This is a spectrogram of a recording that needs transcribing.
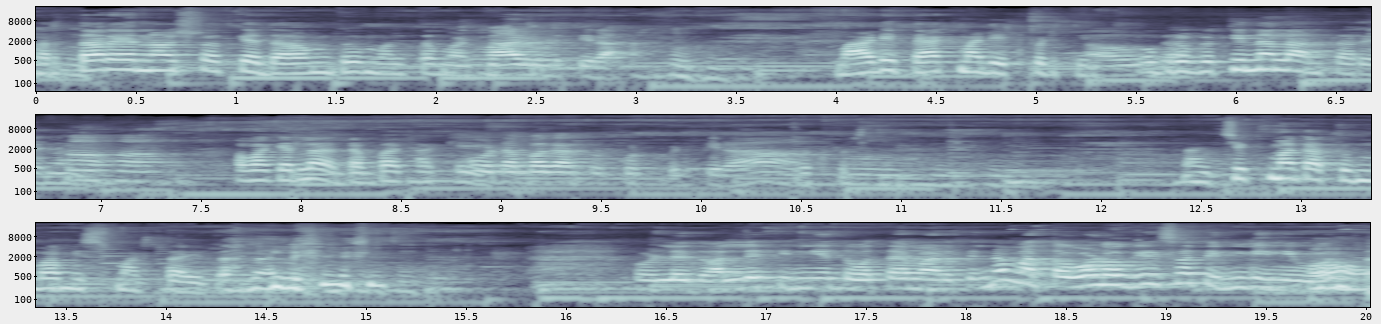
ಬರ್ತಾರೆ ಅನ್ನೋ ಅಷ್ಟೊತ್ತಿಗೆ ದಾಮ್ದು ಮಂತ ಮಾಡಿ ಮಾಡಿಬಿಡ್ತೀರಾ. ಮಾಡಿ ಪ್ಯಾಕ್ ಮಾಡಿ ಇಟ್ಬಿಡ್ತೀವಿ ಒಬ್ರೊಬ್ರು ತಿನ್ನಲ್ಲ ಅಂತಾರೆ ಅವಾಗೆಲ್ಲ ಡಬ್ಬಾಗ ಹಾಕಿ. ಡಬ್ಬಾಗ ಹಾಕಿ ಕೊಟ್ಬಿಡ್ತೀರಾ? ನಾನು ಚಿಕ್ಕ ಮಗ ತುಂಬ ಮಿಸ್ ಮಾಡ್ತಾ ಇದ್ದ ಅಲ್ಲಿ ಒಳ್ಳೇದು. ಅಲ್ಲೇ ತಿನ್ನಿ ಅಂತ ಒತ್ತಾಯ ಮಾಡೋದ್ರಿಂದ ಮತ್ತೆ ತಗೊಂಡೋಗಿ ಸಹ ತಿನ್ನಿ ನೀವು ಅಂತ.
